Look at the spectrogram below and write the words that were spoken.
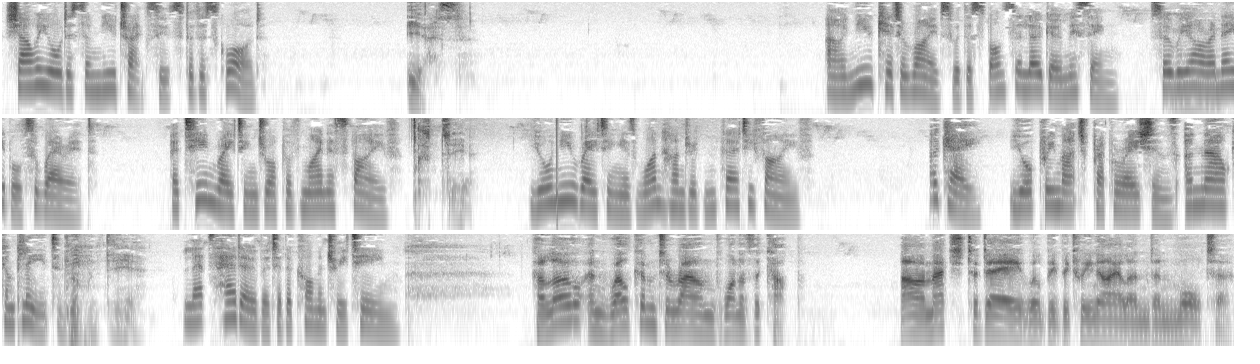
Shall we order some new tracksuits for the squad? Yes. Our new kit arrives with the sponsor logo missing, so we are hmm. unable to wear it. A team rating drop of minus 5. Oh dear. Your new rating is 135. Okay, your pre-match preparations are now complete. Oh dear. Let's head over to the commentary team. Hello and welcome to round one of the Cup. Our match today will be between Ireland and Malta.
